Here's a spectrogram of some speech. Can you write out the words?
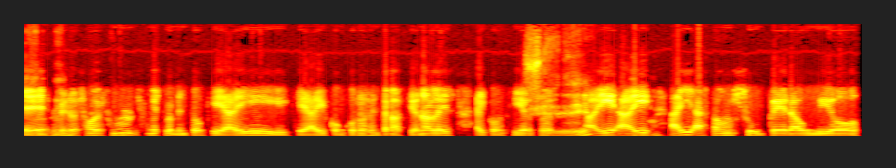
Eh. Pero eso es un, es un instrumento que hay, que hay concursos internacionales, hay conciertos, Sí. hay, hay, hay hasta un super audio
